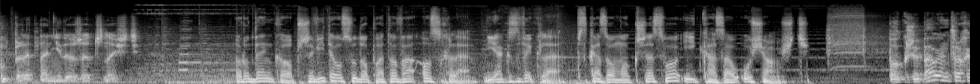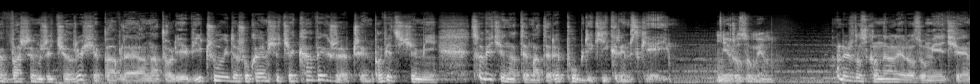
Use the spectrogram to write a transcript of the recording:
Kompletna niedorzeczność. Rudenko przywitał Sudopłatowa oschle, jak zwykle. Wskazał mu krzesło i kazał usiąść. Pogrzebałem trochę w waszym życiorysie, Pawle Anatoliewiczu, i doszukałem się ciekawych rzeczy. Powiedzcie mi, co wiecie na temat Republiki Krymskiej? Nie rozumiem. Ależ doskonale rozumiecie,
